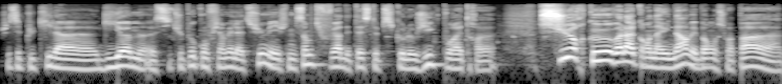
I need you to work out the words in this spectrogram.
je sais plus qui là, Guillaume, euh, si tu peux confirmer là-dessus, mais il me semble qu'il faut faire des tests psychologiques pour être euh, sûr que voilà, quand on a une arme, et eh ben on soit pas, euh,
